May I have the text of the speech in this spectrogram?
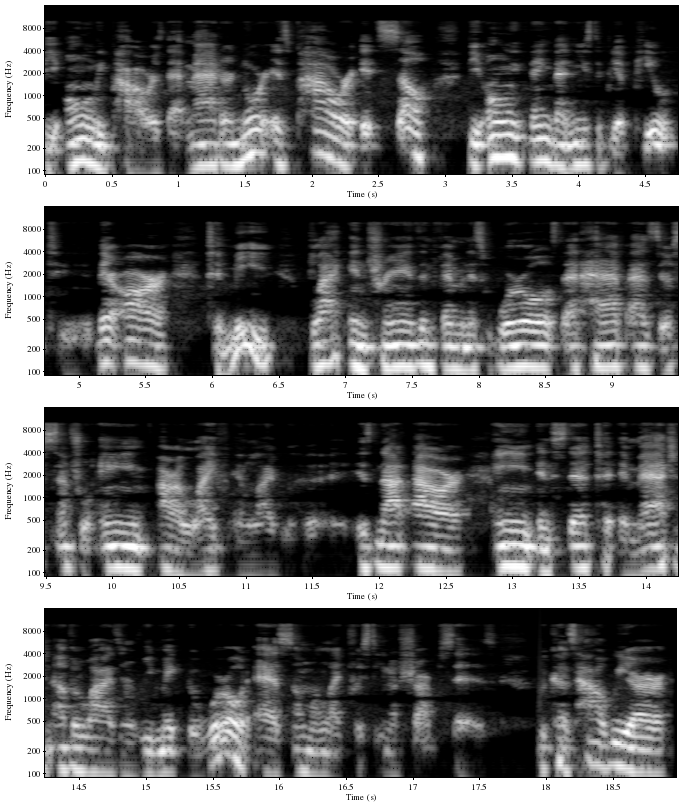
the only powers that matter, nor is power itself the only thing that needs to be appealed to. There are, to me, black and trans and feminist worlds that have as their central aim our life and livelihood. It's not our aim instead to imagine otherwise and remake the world, as someone like Christina Sharpe says? Because how we are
